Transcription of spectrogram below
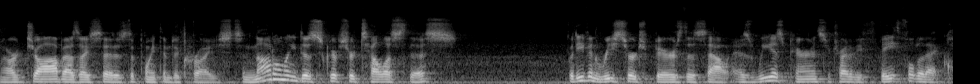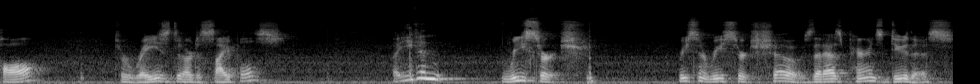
Our job, as I said, is to point them to Christ. And not only does Scripture tell us this, but even research bears this out. As we as parents are trying to be faithful to that call to raise our disciples, uh, even research recent research shows that as parents do this,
